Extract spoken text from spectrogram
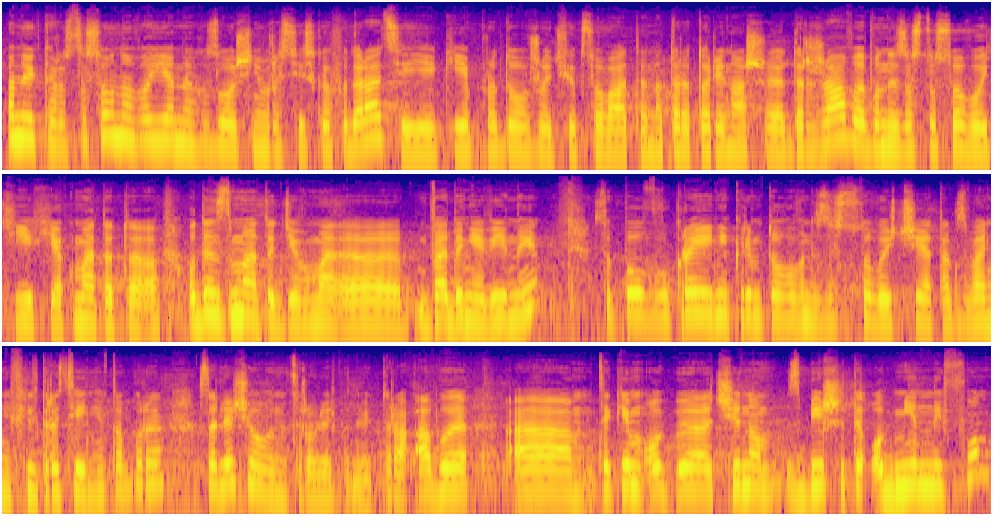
Пане Вікторе, стосовно воєнних злочинів Російської Федерації, які продовжують фіксувати на території нашої держави, вони застосовують їх як метод, е, один з методів ме- е, ведення війни. Тобто в Україні, крім того, вони застосовують ще так звані фільтраційні табори. Задля чого вони це роблять, пане Вікторе? Аби е, таким чином збільшити обмінний фонд?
